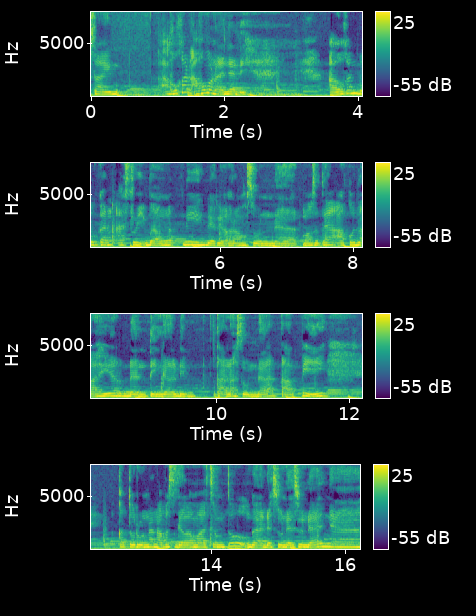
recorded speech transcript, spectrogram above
Selain aku kan aku mau nanya deh. Aku kan bukan asli banget nih dari orang Sunda. Maksudnya aku lahir dan tinggal di tanah Sunda, tapi keturunan apa segala macem tuh nggak ada Sunda-Sundanya.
